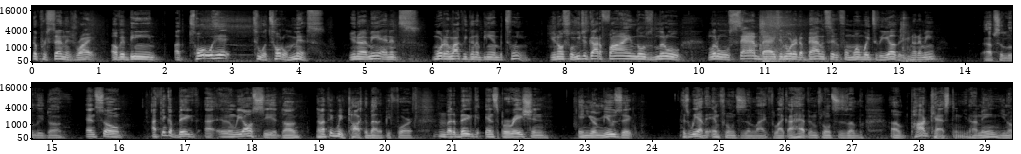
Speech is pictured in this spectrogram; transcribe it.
the percentage right of it being a total hit to a total miss? You know what I mean? And it's more than likely gonna be in between. You know, so we just gotta find those little little sandbags in order to balance it from one way to the other. You know what I mean? Absolutely, dog. And so I think a big, uh, and we all see it, dog. And I think we've talked about it before, but a big inspiration in your music is we have influences in life. Like I have influences of of podcasting. You know what I mean? You know,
